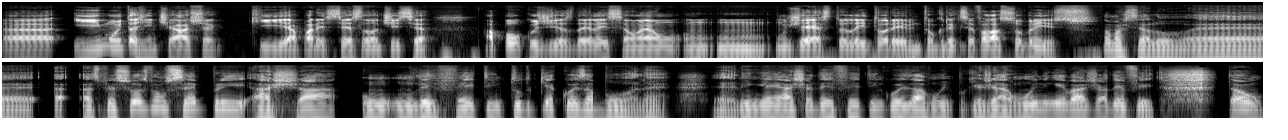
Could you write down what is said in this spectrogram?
Uh, e muita gente acha que aparecer essa notícia há poucos dias da eleição é um, um, um gesto eleitoreiro. Então, queria que você falasse sobre isso. Não, Marcelo, é... as pessoas vão sempre achar um, um, defeito em tudo que é coisa boa, né? É, ninguém acha defeito em coisa ruim, porque já é ruim, ninguém vai achar defeito. Então,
